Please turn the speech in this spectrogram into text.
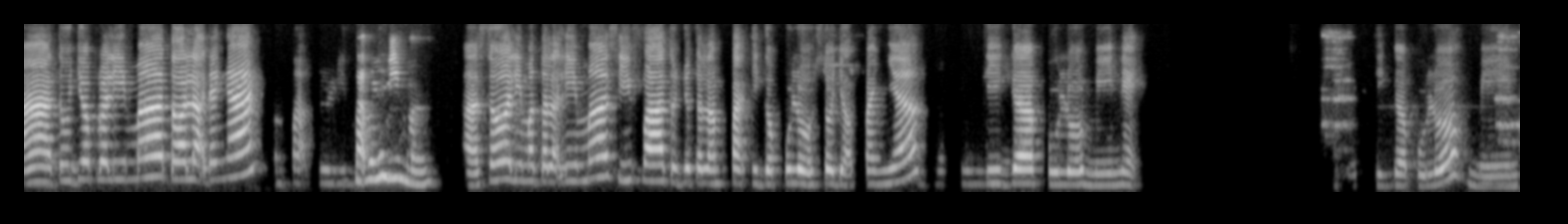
Ah, 75 tolak dengan 45. 45. ah, so 5 tolak 5 sifar 7 tolak 4 30. So jawapannya 30 minit. 30 minit.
